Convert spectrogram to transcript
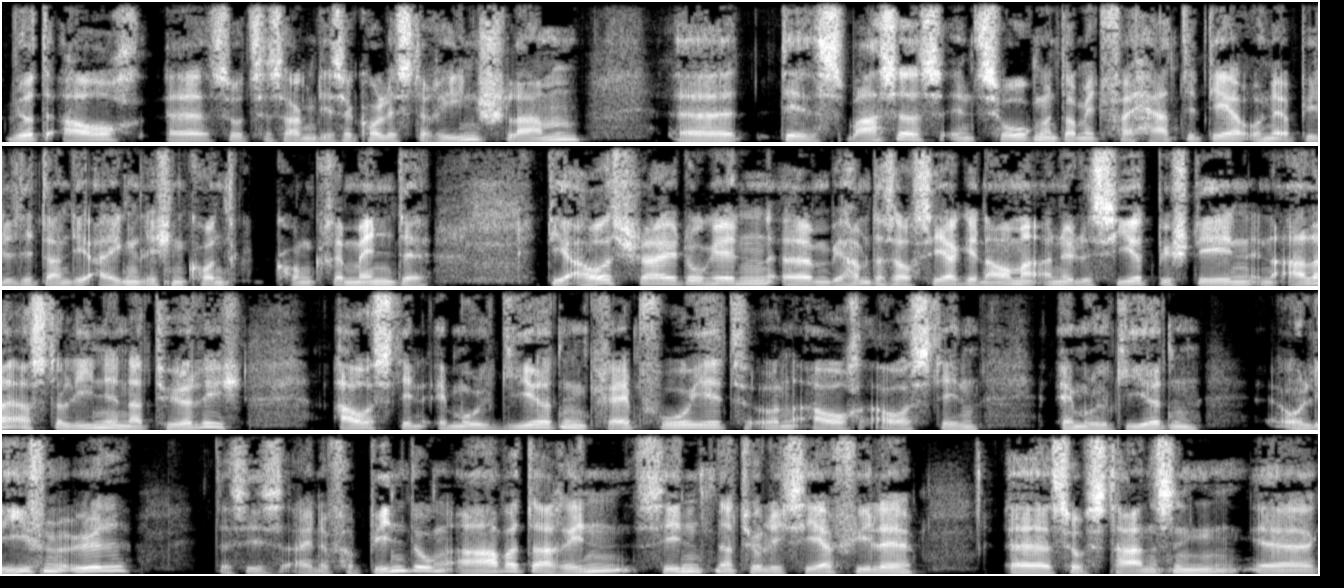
wird auch äh, sozusagen dieser Cholesterinschlamm äh, des Wassers entzogen und damit verhärtet der und er bildet dann die eigentlichen Kon Konkremente. Die Ausscheidungen, äh, wir haben das auch sehr genau mal analysiert, bestehen in allererster Linie natürlich aus den emulgierten Grapefruit und auch aus den emulgierten Olivenöl. Das ist eine Verbindung, aber darin sind natürlich sehr viele äh, Substanzen äh,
